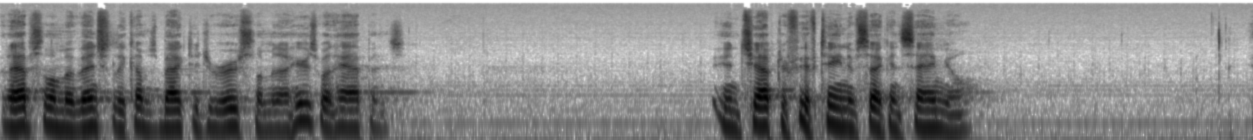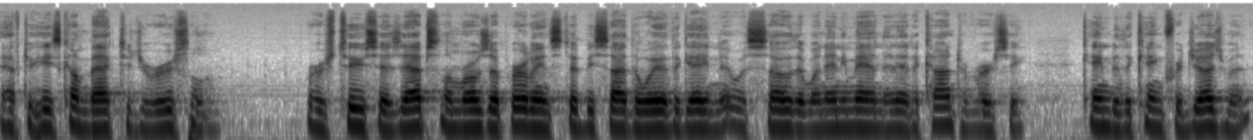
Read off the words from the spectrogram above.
But Absalom eventually comes back to Jerusalem. Now, here's what happens. In chapter 15 of 2 Samuel, after he's come back to Jerusalem, Verse 2 says Absalom rose up early and stood beside the way of the gate, and it was so that when any man that had a controversy came to the king for judgment,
